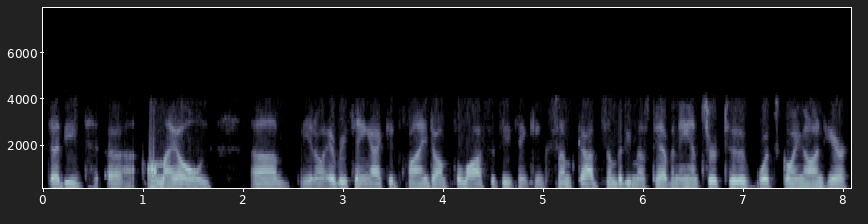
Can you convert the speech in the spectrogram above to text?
studied uh, on my own. Um, you know everything I could find on philosophy, thinking some God, somebody must have an answer to what's going on here.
